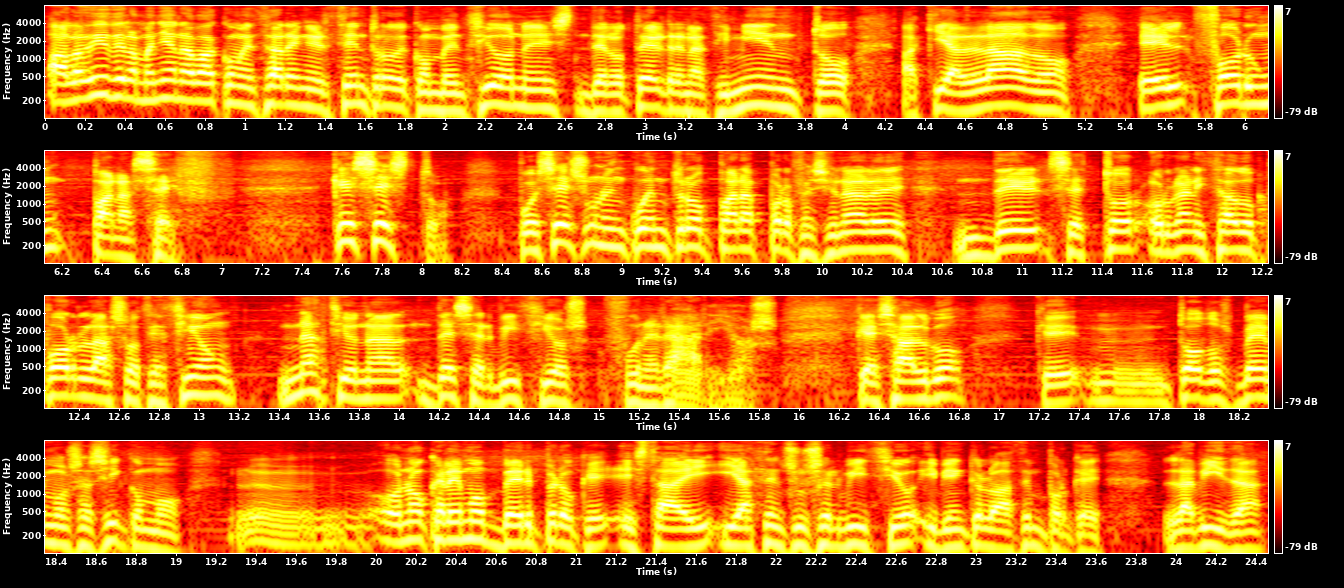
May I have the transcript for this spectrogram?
A las 10 de la mañana va a comenzar en el centro de convenciones del Hotel Renacimiento, aquí al lado, el Fórum Panasef. ¿Qué es esto? Pues es un encuentro para profesionales del sector organizado por la Asociación Nacional de Servicios Funerarios, que es algo que mm, todos vemos así como, mm, o no queremos ver, pero que está ahí y hacen su servicio, y bien que lo hacen porque la vida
